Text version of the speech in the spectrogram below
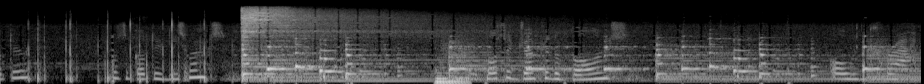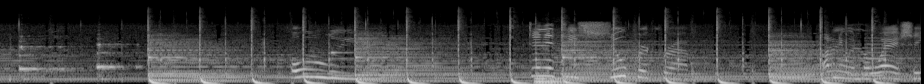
go through. Supposed to go through these ones. I'm supposed to jump through the bones. Holy crap. Holy. Didn't he super crap? I don't even know why I say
